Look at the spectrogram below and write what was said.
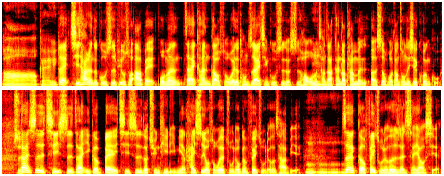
啊、oh，OK，对其他人的故事，譬如说阿北，我们在看到所谓的同志爱情故事的时候，嗯、我们常常看到他们呃生活当中的一些困苦，是但是其实在一个被歧视的群体里面，还是有所谓的主流跟非主流的差别。嗯嗯嗯，嗯嗯这个非主流的人谁要写？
